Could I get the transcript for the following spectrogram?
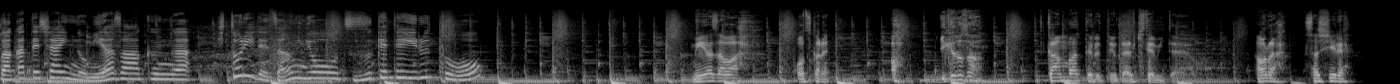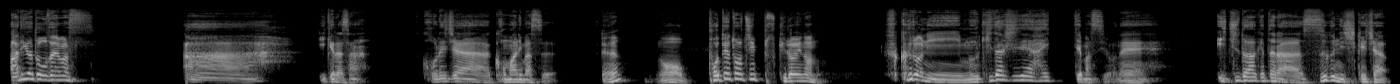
若手社員の宮沢くんが一人で残業を続けていると宮沢お疲れあ池田さん頑張ってるっていうから来てみたよほら差し入れありがとうございます。あー、池田さん。これじゃあ困ります。え？あポテトチップス嫌いなの？袋に剥き出しで入ってますよね。一度開けたらすぐにしけちゃう。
